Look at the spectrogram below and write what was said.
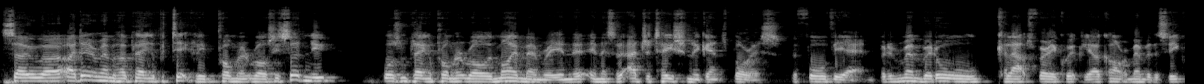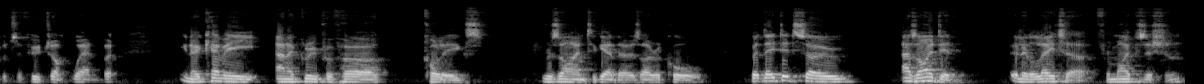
So uh, I don't remember her playing a particularly prominent role. She certainly wasn't playing a prominent role in my memory in the in the sort of agitation against Boris before the end. But remember it all collapsed very quickly. I can't remember the sequence of who jumped when, but you know, Kemi and a group of her colleagues resigned together, as I recall. But they did so, as I did a little later, from my position,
